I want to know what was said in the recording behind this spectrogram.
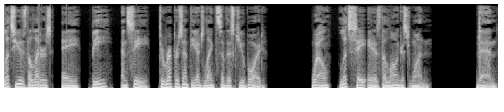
Let's use the letters A, B, and C to represent the edge lengths of this cuboid. Well, let's say A is the longest one. Then,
